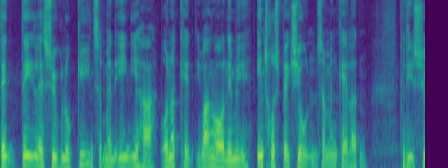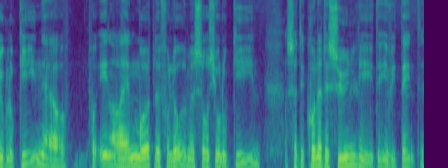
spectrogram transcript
den del af psykologien, som man egentlig har underkendt i mange år, nemlig introspektionen, som man kalder den. Fordi psykologien er jo på en eller anden måde blevet forlovet med sociologien, så det kun er det synlige, det evidente,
